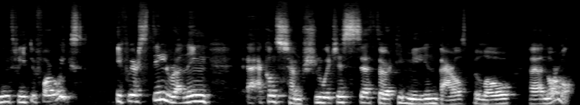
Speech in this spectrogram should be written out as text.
in three to four weeks? If we are still running a consumption which is uh, 30 million barrels below uh, normal,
